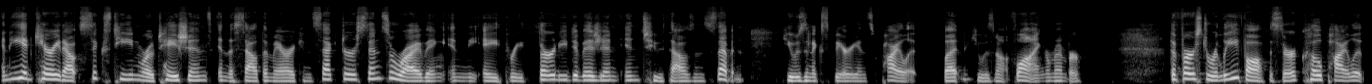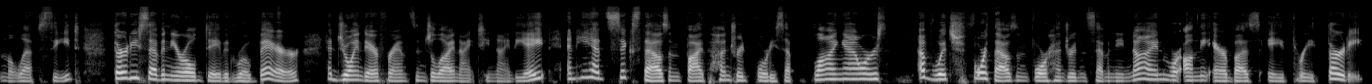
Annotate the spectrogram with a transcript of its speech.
and he had carried out 16 rotations in the South American sector since arriving in the A330 division in 2007. He was an experienced pilot, but he was not flying, remember. The first relief officer, co pilot in the left seat, 37 year old David Robert, had joined Air France in July 1998, and he had 6,547 flying hours, of which 4,479 were on the Airbus A330.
